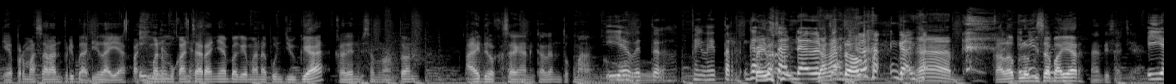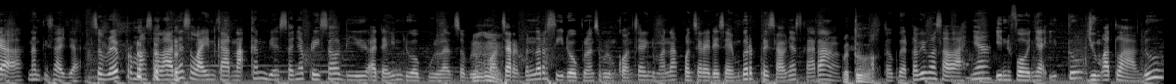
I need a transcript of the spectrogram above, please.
ya permasalahan pribadi lah ya. Pasti Iya, menemukan betul. caranya bagaimanapun juga kalian bisa menonton idol kesayangan kalian untuk manggung. iya betul pay later nggak Pay later. bercanda Jangan bercanda dong. nggak nggak Jangan. Kalau belum Ini bisa bayar nanti saja. Iya, nanti saja. Sebenarnya permasalahannya selain karena kan biasanya presale diadain dua bulan sebelum Mm-mm. konser. Bener sih dua bulan sebelum konser di mana konsernya Desember, presale-nya sekarang Betul. Oktober. Tapi masalahnya infonya itu Jumat lalu,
